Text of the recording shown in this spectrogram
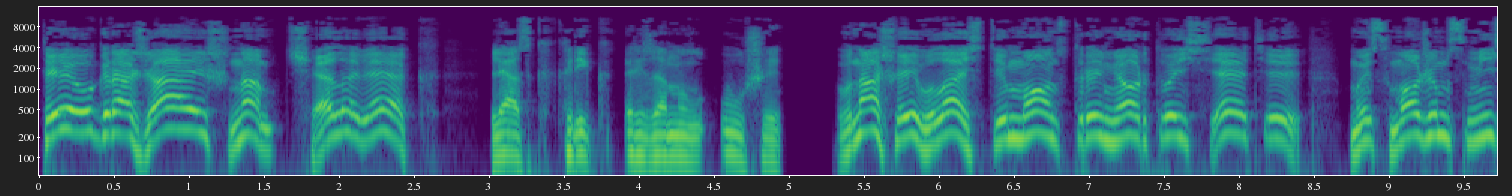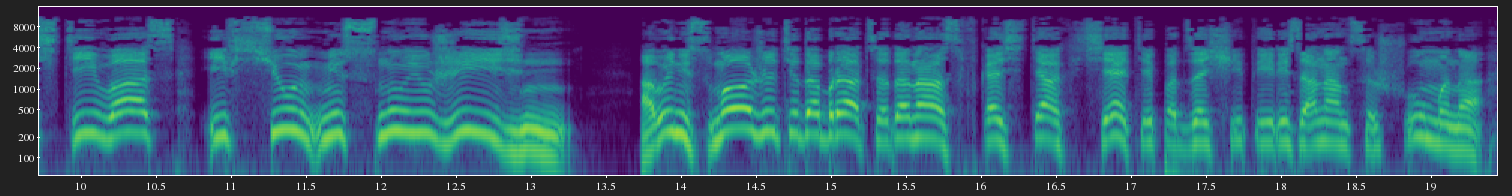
«Ты угрожаешь нам, человек!» — ляск-крик резанул уши. «В нашей власти монстры мертвой сети! мы сможем смести вас и всю мясную жизнь, а вы не сможете добраться до нас в костях сети под защитой резонанса Шумана.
